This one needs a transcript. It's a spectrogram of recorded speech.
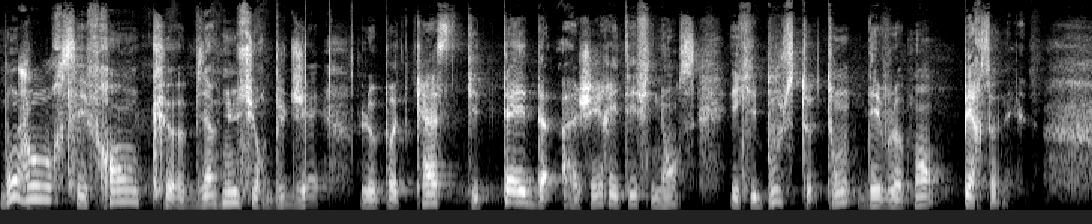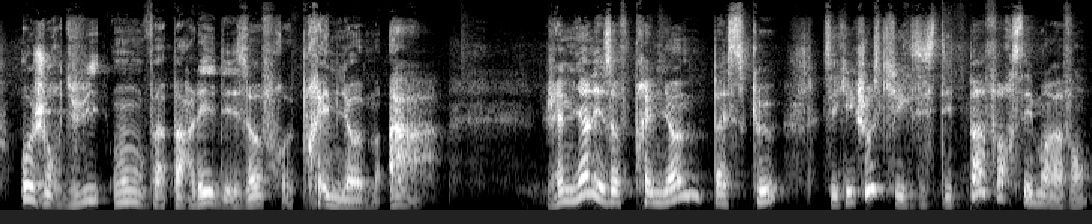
Bonjour, c'est Franck, bienvenue sur Budget, le podcast qui t'aide à gérer tes finances et qui booste ton développement personnel. Aujourd'hui, on va parler des offres premium. Ah J'aime bien les offres premium parce que c'est quelque chose qui n'existait pas forcément avant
